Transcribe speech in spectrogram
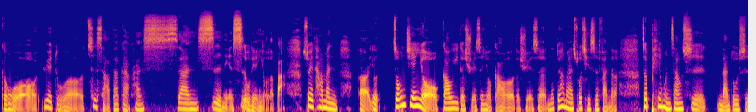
跟我阅读了至少大概要看三四年、四五年有了吧，所以他们呃有。中间有高一的学生，有高二的学生，那对他们来说，其实反而这篇文章是难度是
